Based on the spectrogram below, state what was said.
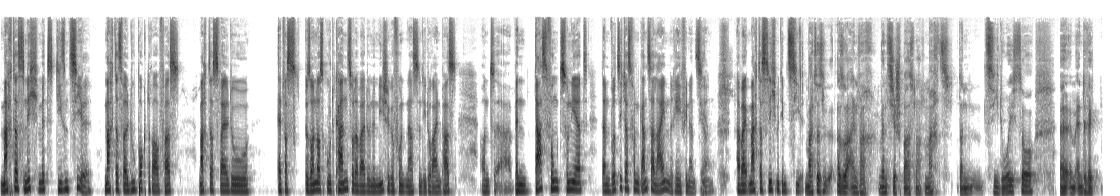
mach das nicht mit diesem Ziel. Mach das, weil du Bock drauf hast. Mach das, weil du etwas besonders gut kannst oder weil du eine Nische gefunden hast, in die du reinpasst. Und äh, wenn das funktioniert, dann wird sich das von ganz allein refinanzieren. Aber mach das nicht mit dem Ziel. Macht es also einfach, wenn es dir Spaß macht, macht's. Dann zieh durch so. Äh, Im Endeffekt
